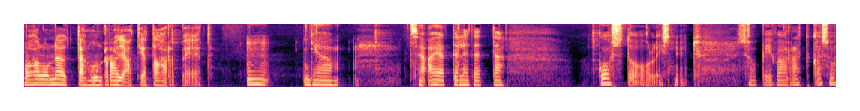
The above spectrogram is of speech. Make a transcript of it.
Mä haluan näyttää mun rajat ja tarpeet. Mm. Ja sä ajattelet, että kosto olisi nyt sopiva ratkaisu.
